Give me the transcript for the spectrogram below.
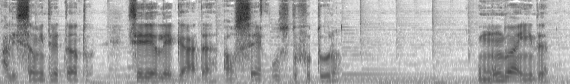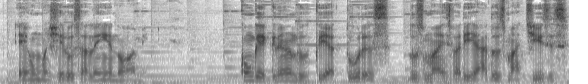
A lição, entretanto, seria legada aos séculos do futuro. O mundo ainda é uma Jerusalém enorme, congregando criaturas dos mais variados matizes.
